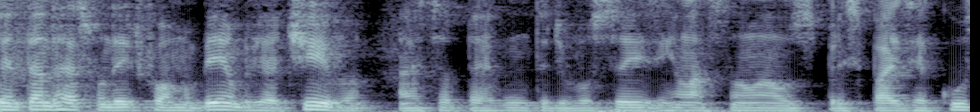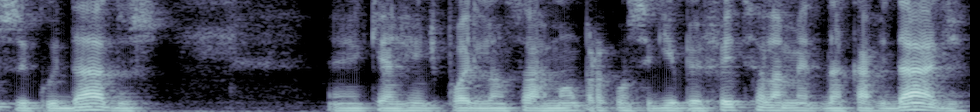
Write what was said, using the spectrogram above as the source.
Tentando responder de forma bem objetiva a essa pergunta de vocês em relação aos principais recursos e cuidados é, que a gente pode lançar mão para conseguir perfeito selamento da cavidade,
